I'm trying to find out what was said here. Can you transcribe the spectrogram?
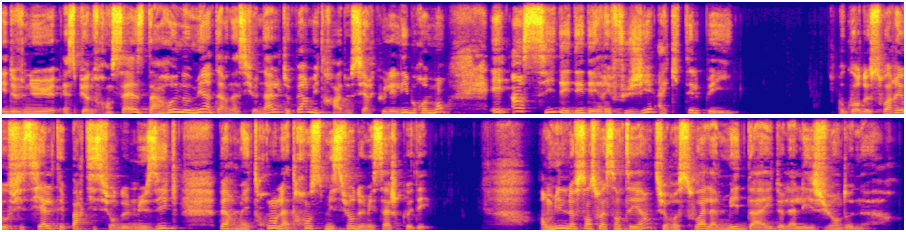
Et devenue espionne française, ta renommée internationale te permettra de circuler librement et ainsi d'aider des réfugiés à quitter le pays. Au cours de soirées officielles, tes partitions de musique permettront la transmission de messages codés. En 1961, tu reçois la médaille de la Légion d'honneur.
